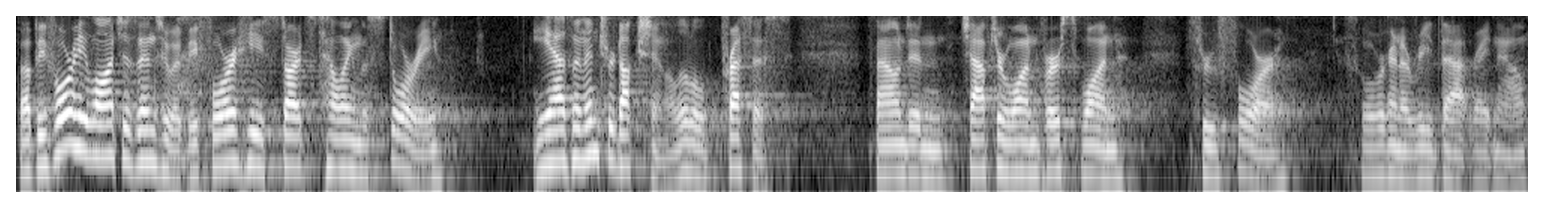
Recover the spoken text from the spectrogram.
But before he launches into it, before he starts telling the story, he has an introduction, a little preface found in chapter 1, verse 1 through 4. So we're going to read that right now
